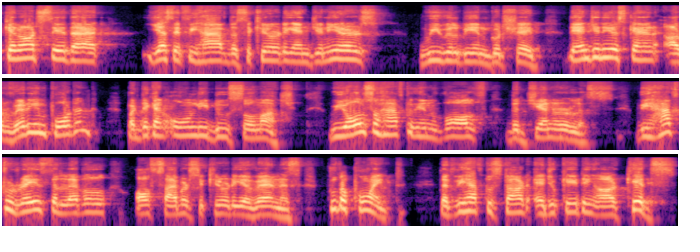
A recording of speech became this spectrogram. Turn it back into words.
cannot say that, yes, if we have the security engineers, we will be in good shape. The engineers can are very important, but they can only do so much. We also have to involve the generalists. We have to raise the level of cybersecurity awareness to the point that we have to start educating our kids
